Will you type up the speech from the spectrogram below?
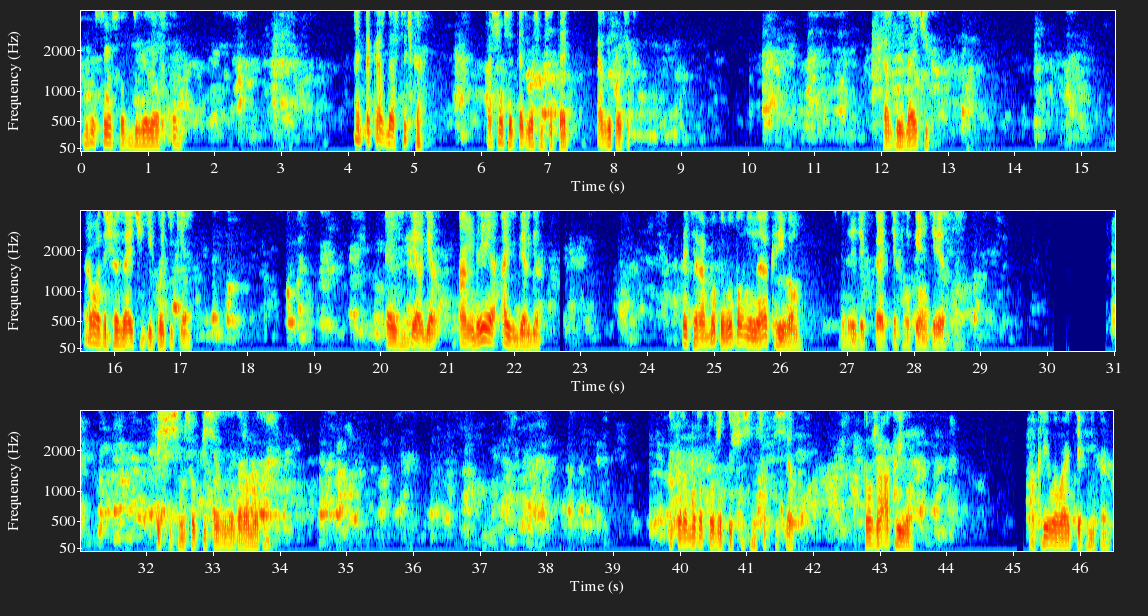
восемьсот девяносто. Это каждая штучка по семьдесят пять восемьдесят пять. Каждый котик. Каждый зайчик а вот еще зайчики-котики. Айсбергер. Андрея Айсбергер. Эти работы выполнены акрилом. Смотрите, какая техника интересная. 1750 вот эта работа. Эта работа тоже 1750. Тоже акрил акриловая техника.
